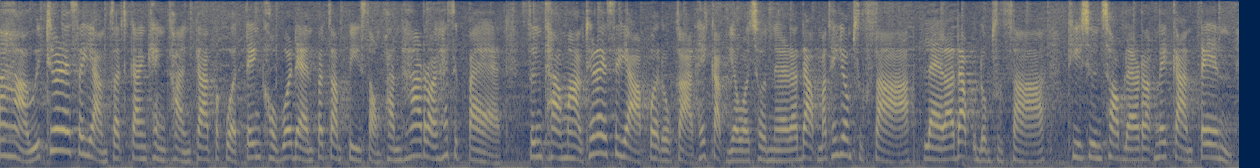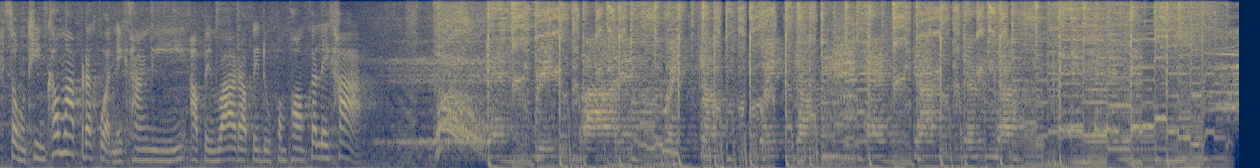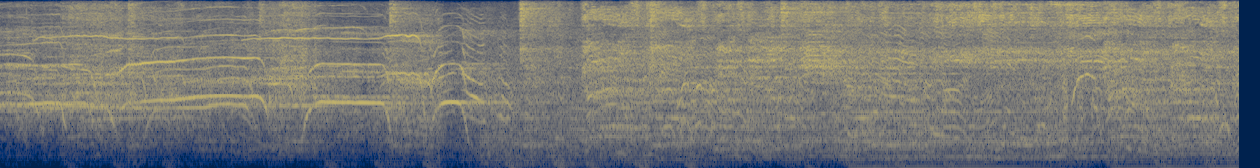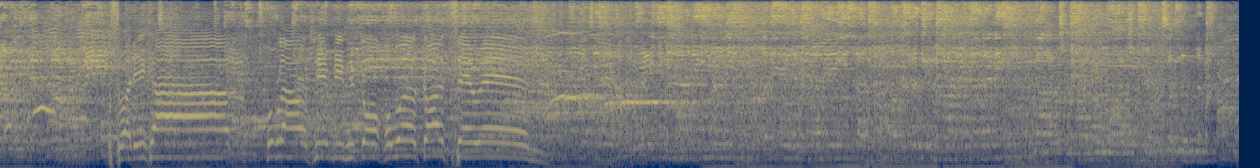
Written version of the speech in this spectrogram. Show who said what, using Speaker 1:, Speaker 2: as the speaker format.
Speaker 1: มหาวิทยาลัยสยามจัดการแข่งขันการประกวดเต้น cover dance ประจำปี 2558 ซึ่งทางมหาวิทยาลัยสยามเปิดโอกาสให้กับเยาวชนในระดับมัธยมศึกษา และระดับอุดมศึกษา ที่ชื่นชอบและรักในการเต้น ส่งทีมเข้ามาประกวดในครั้งนี้ เอาเป็นว่าเราไปดูพร้อมๆ กันเลยค่ะ
Speaker 2: สวัสดีครับ พวกเราทีมดีพิโก cover God Seven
